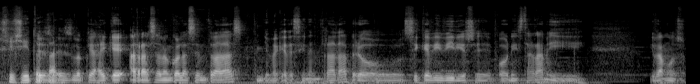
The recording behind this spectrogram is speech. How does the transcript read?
Sí, sí, es, total. es lo que hay que arrasaron con las entradas. Yo me quedé sin entrada, pero sí que vi vídeos eh, por Instagram y, y vamos,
